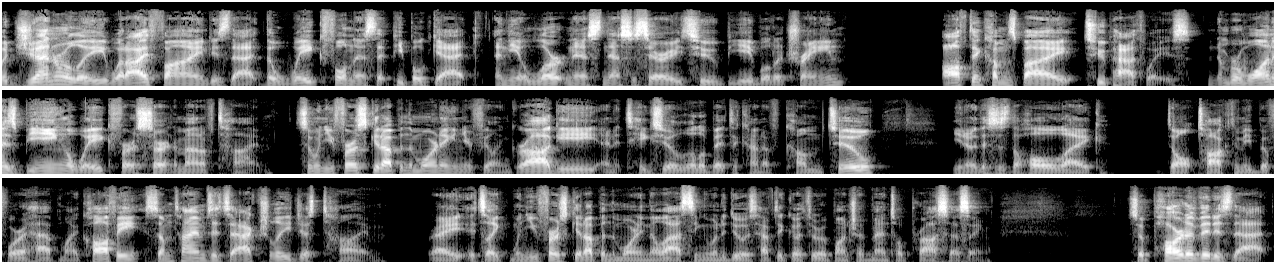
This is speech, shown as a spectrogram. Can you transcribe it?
But generally, what I find is that the wakefulness that people get and the alertness necessary to be able to train often comes by two pathways. Number one is being awake for a certain amount of time. So when you first get up in the morning and you're feeling groggy and it takes you a little bit to kind of come to, you know, this is the whole like, don't talk to me before I have my coffee. Sometimes it's actually just time, right? It's like when you first get up in the morning, the last thing you want to do is have to go through a bunch of mental processing. So part of it is that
